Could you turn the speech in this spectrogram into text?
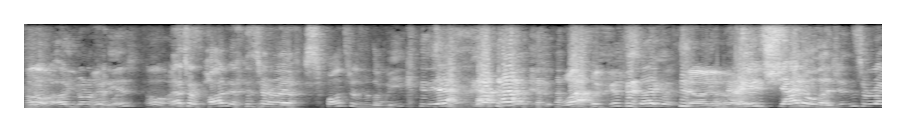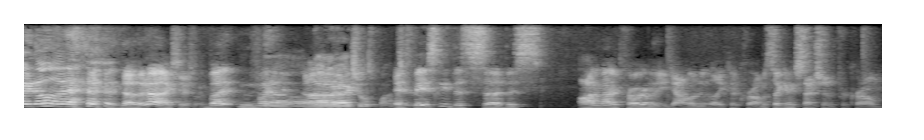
Oh, oh, you don't know wait, what honey what? is? Oh, That's our pod. That's our uh, sponsor for the week. Yeah. wow, good segue. No, no, no. Raid Shadow Legends right on. no, they're not actually, but No, fuck it. not Uh, our actual sponsor. It's basically this uh, this automatic program that you download in like a Chrome. It's like an extension for Chrome,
